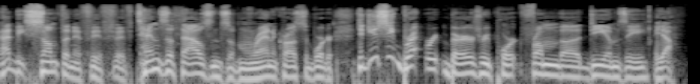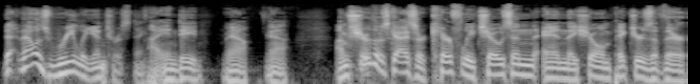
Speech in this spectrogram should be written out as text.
That'd be something if, if, if tens of thousands of them ran across the border. Did you see Brett R- Baier's report from the DMZ? Yeah. That, that was really interesting. Uh, indeed. Yeah, yeah. I'm sure those guys are carefully chosen, and they show them pictures of their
